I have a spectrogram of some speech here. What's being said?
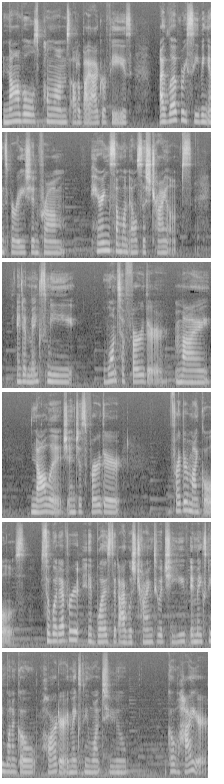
novels, poems, autobiographies. I love receiving inspiration from hearing someone else's triumphs, and it makes me want to further my knowledge and just further further my goals. So whatever it was that I was trying to achieve, it makes me want to go harder. It makes me want to go higher.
